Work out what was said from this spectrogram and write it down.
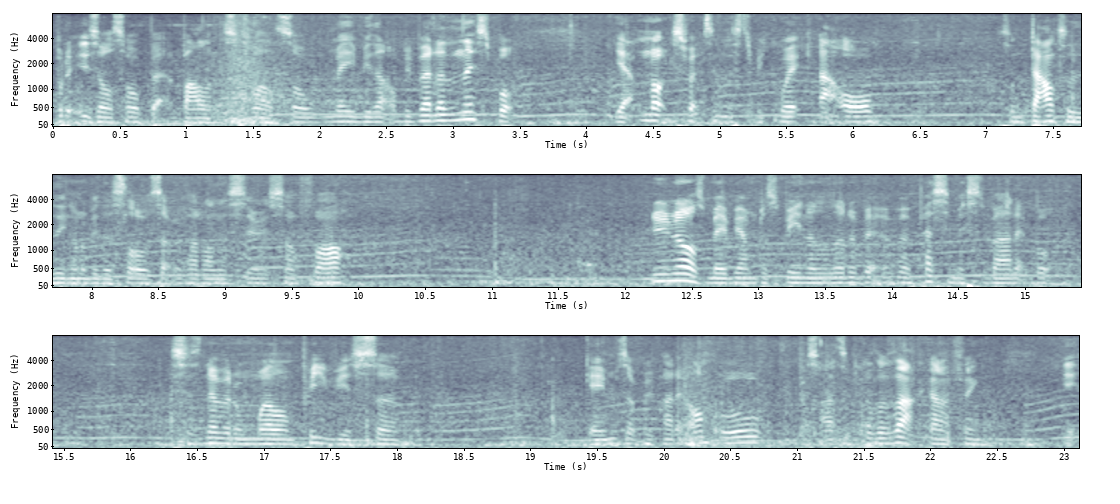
but it is also a better balance as well, so maybe that'll be better than this, but yeah, I'm not expecting this to be quick at all. It's undoubtedly going to be the slowest that we've had on this series so far. Who knows, maybe I'm just being a little bit of a pessimist about it, but this has never done well on previous uh, games that we've had it on. Oh, because of that kind of thing, it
